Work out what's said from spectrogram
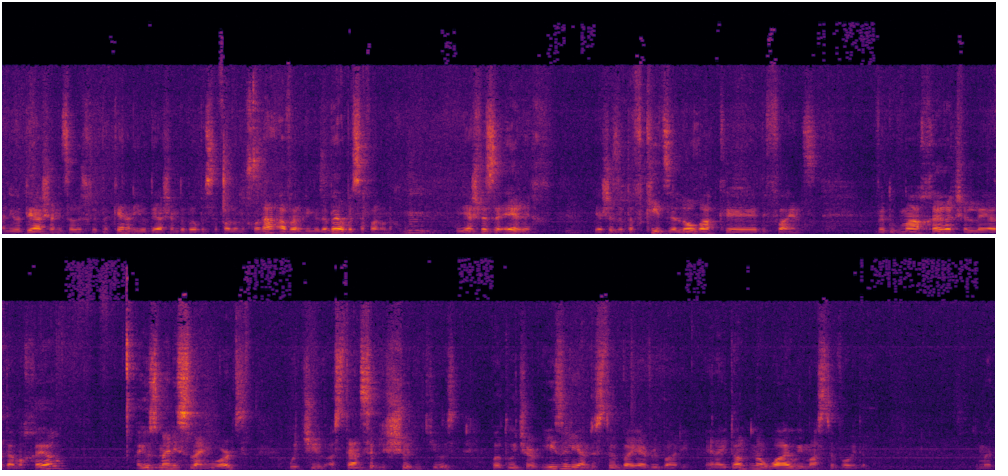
אני יודע שאני צריך לתקן, אני יודע שאני מדבר בשפה לא נכונה, אבל אני מדבר בשפה לא נכונה. ויש לזה ערך, יש לזה תפקיד, זה לא רק uh, defiance. ודוגמה אחרת של אדם אחר, I use many slang words. Which you ostensibly shouldn't use, but which are easily understood by everybody, and I don't know why we must avoid them. זאת אומרת,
